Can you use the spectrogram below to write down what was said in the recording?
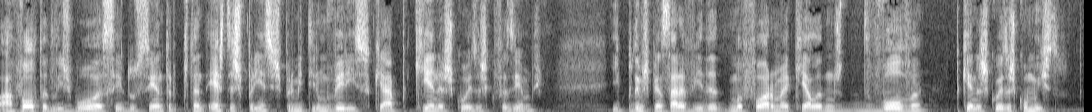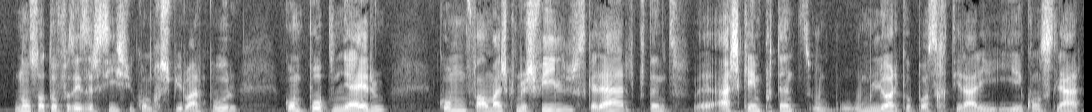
à volta de Lisboa, sair do centro. Portanto, estas experiências permitiram-me ver isso, que há pequenas coisas que fazemos e que podemos pensar a vida de uma forma que ela nos devolva pequenas coisas como isto. Não só estou a fazer exercício, como respiro ar puro, como poupo dinheiro, como falo mais com os meus filhos, se calhar. Portanto, eh, acho que é importante, o, o melhor que eu posso retirar e, e, aconselhar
